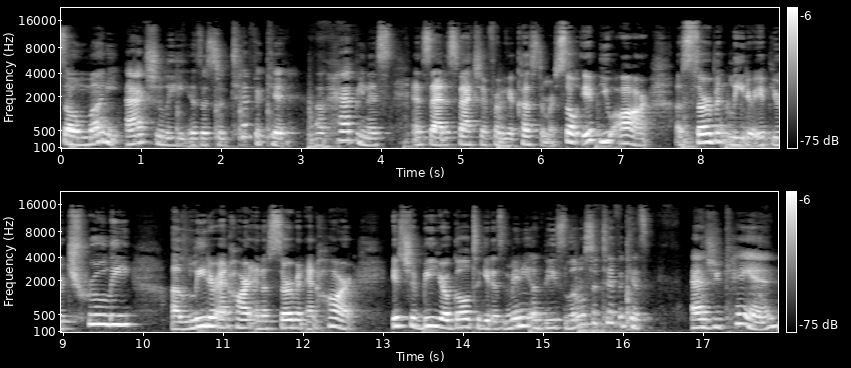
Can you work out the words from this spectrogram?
So, money actually is a certificate of happiness and satisfaction from your customers. So, if you are a servant leader, if you're truly a leader at heart and a servant at heart, it should be your goal to get as many of these little certificates as you can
